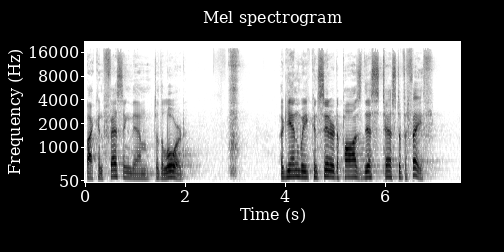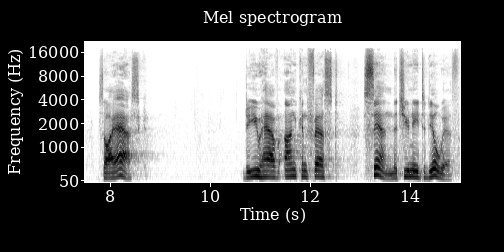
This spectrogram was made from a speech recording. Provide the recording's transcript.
by confessing them to the Lord. Again, we consider to pause this test of the faith. So I ask Do you have unconfessed sin that you need to deal with?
